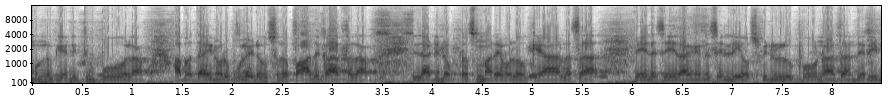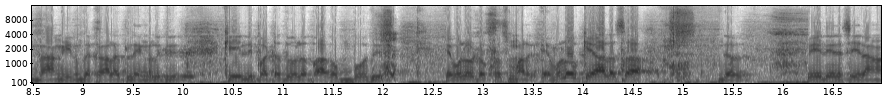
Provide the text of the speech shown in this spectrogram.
முன்னுக்கு எடுத்து போகலாம். அப்போ தான் என்னோட பிள்ளையோட உசுரை பாதுகாக்கலாம். இல்லாட்டி டாக்டர்ஸ்மார் எவ்வளோ கேர்லெஸ்ஸாக வேலை செய்கிறாங்கன்னு சொல்லி ஹாஸ்பிட்டலுக்கு போனால் தான் தெரியும். நாங்கள் இருந்த காலத்தில் எங்களுக்கு கேள்விப்பட்டதுல பார்க்கும்போது எவ்வளோ டாக்டர்ஸ்மார் எவ்வளோ கேர்லெஸ்ஸாக இந்த வேலையில் செய்கிறாங்க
